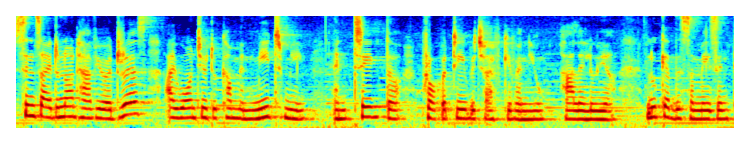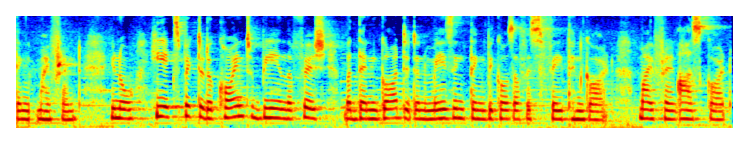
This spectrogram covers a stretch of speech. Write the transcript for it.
Since I do not have your address, I want you to come and meet me and take the property which I've given you. Hallelujah. Look at this amazing thing, my friend. You know, he expected a coin to be in the fish, but then God did an amazing thing because of his faith in God. My friend, ask God.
